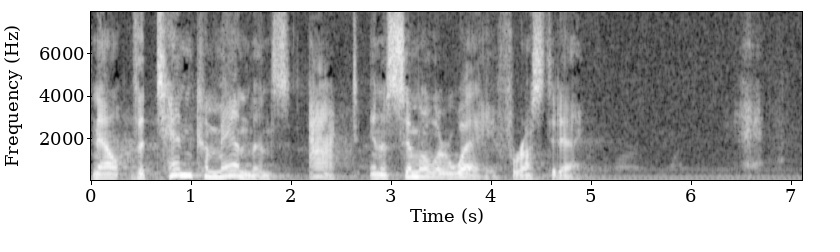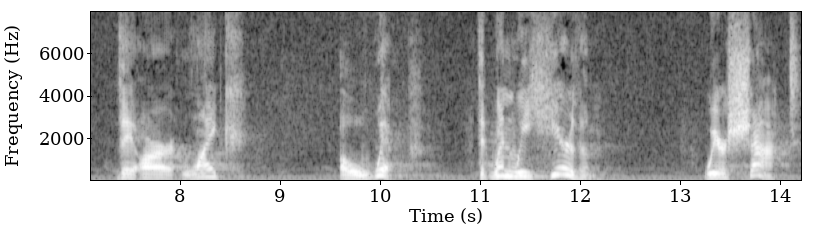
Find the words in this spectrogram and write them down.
Now, the Ten Commandments act in a similar way for us today. They are like a whip that when we hear them, we are shocked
